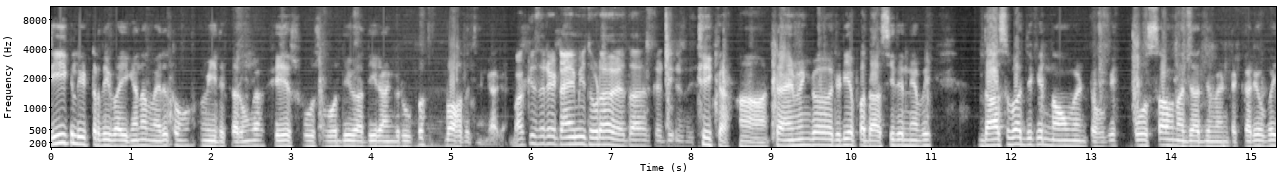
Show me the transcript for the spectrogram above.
30 ਕੁ ਲੀਟਰ ਦੀ ਬਾਈ ਕਹਿੰਦਾ ਮੈਂ ਇਹਦੇ ਤੋਂ ਉਮੀਦ ਕਰੂੰਗਾ ਫੇਸ ਫੂਸ ਬੋਦੀਵਾਦੀ ਰੰਗ ਰੂਪ ਬਹੁਤ ਚੰਗਾ ਗਾ। ਬਾਕੀ ਸਾਰੇ ਟਾਈਮ ਹੀ ਥੋੜਾ ਹੋਇਆ ਤਾਂ ਕੱਢੀ ਠੀਕ ਆ ਹਾਂ ਟਾਈਮਿੰਗ ਜਿਹੜੀ ਆਪਾਂ ਦੱਸ ਹੀ ਦਿੰਨੇ ਆ ਬਈ 10 ਵੱਜ ਕੇ 9 ਮਿੰਟ ਹੋ ਗਏ ਉਸ ਹਿਸਾਬ ਨਾਲ ਜੱਜਮੈਂਟ ਕਰਿਓ ਬਈ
